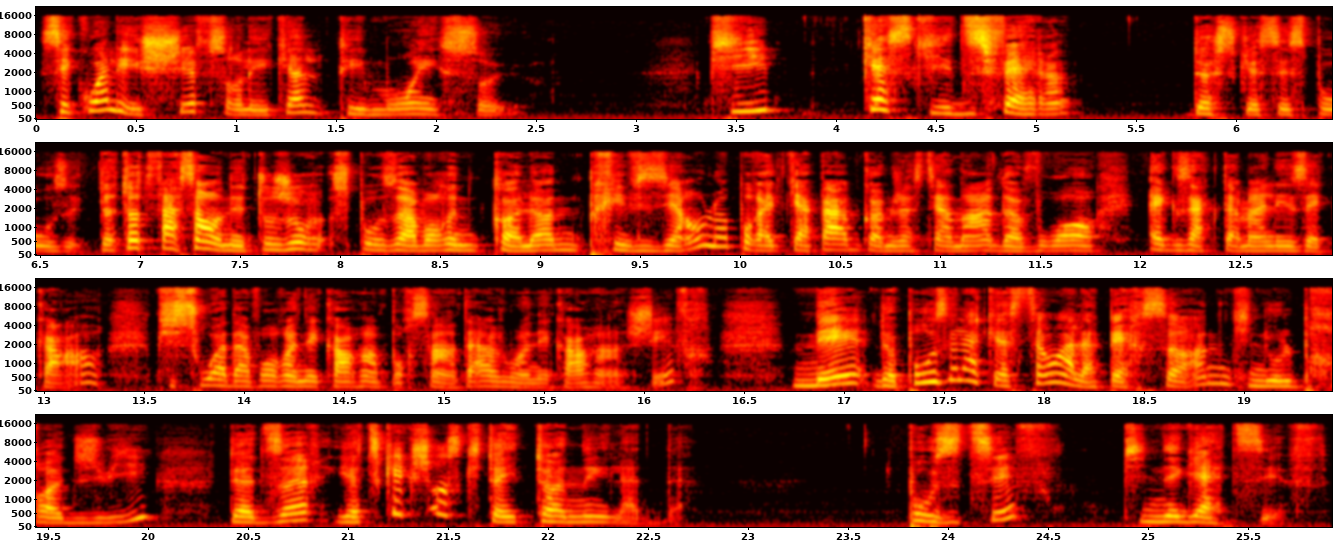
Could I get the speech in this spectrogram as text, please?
c'est quoi les chiffres sur lesquels tu es moins sûr? Puis, qu'est-ce qui est différent de ce que c'est supposé. De toute façon, on est toujours supposé avoir une colonne prévision là, pour être capable, comme gestionnaire, de voir exactement les écarts, puis soit d'avoir un écart en pourcentage ou un écart en chiffres, mais de poser la question à la personne qui nous le produit, de dire, y a-t-il quelque chose qui t'a étonné là-dedans? Positif, puis négatif.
